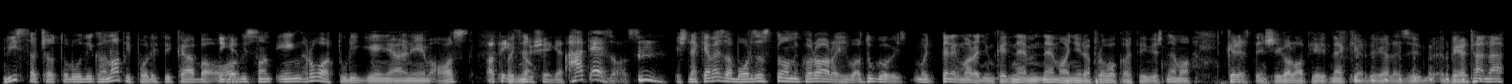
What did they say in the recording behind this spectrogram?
visszacsatolódik a napi politikába, ahol Igen. viszont én rohadtul igényelném azt, A hogy na, hát ez az. és nekem ez a borzasztó, amikor arra hív a Dugovics, hogy tényleg maradjunk egy nem, nem annyira provokatív, és nem a kereszténység alapjait megkérdőjelező példánál,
